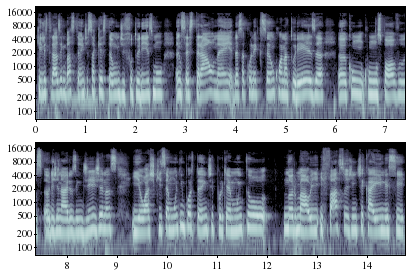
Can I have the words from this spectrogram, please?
que eles trazem bastante essa questão de futurismo ancestral, né? Dessa conexão com a natureza, uh, com, com os povos originários indígenas. E eu acho que isso é muito importante porque é muito normal e, e fácil a gente cair nesse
